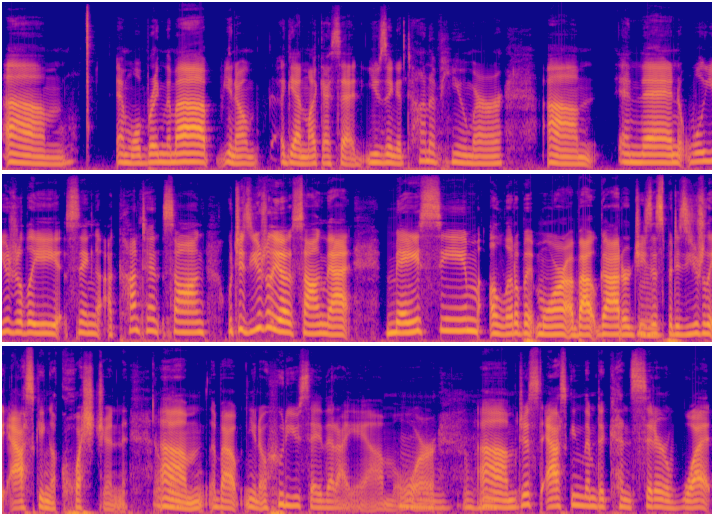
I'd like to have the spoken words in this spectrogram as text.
Um, and we'll bring them up, you know, again, like I said, using a ton of humor. Um, and then we'll usually sing a content song, which is usually a song that may seem a little bit more about God or Jesus, mm. but is usually asking a question okay. um, about, you know, who do you say that I am? Mm. Or mm-hmm. um, just asking them to consider what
